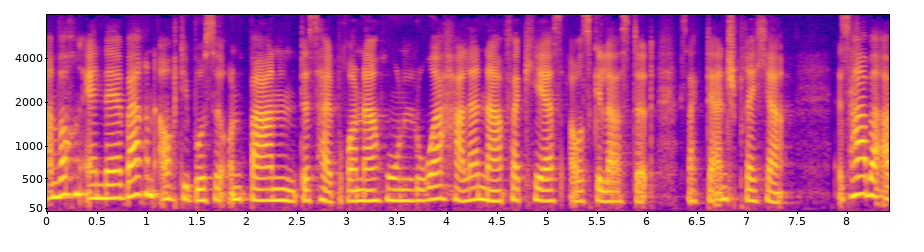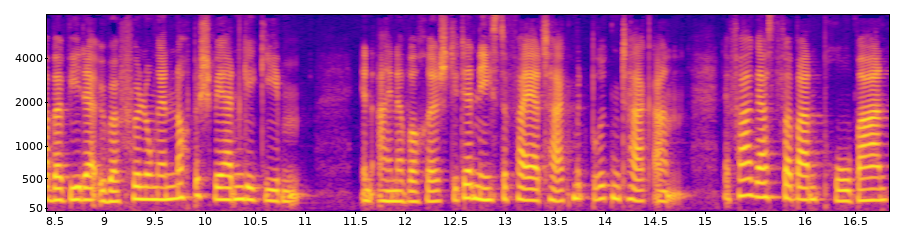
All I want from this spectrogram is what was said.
Am Wochenende waren auch die Busse und Bahnen des Heilbronner Hohenloher Haller Nahverkehrs ausgelastet, sagte ein Sprecher. Es habe aber weder Überfüllungen noch Beschwerden gegeben. In einer Woche steht der nächste Feiertag mit Brückentag an. Der Fahrgastverband ProBahn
